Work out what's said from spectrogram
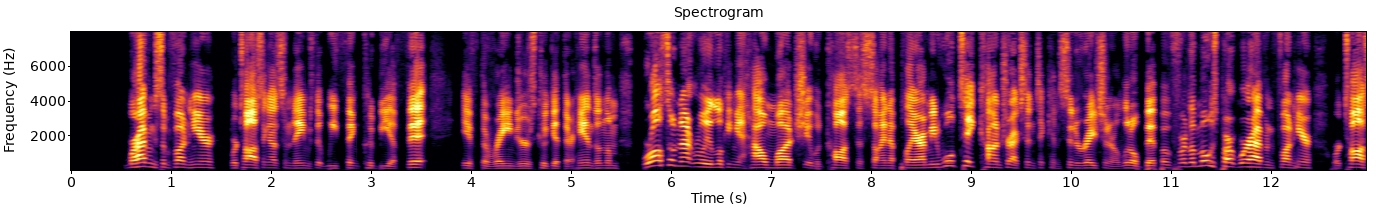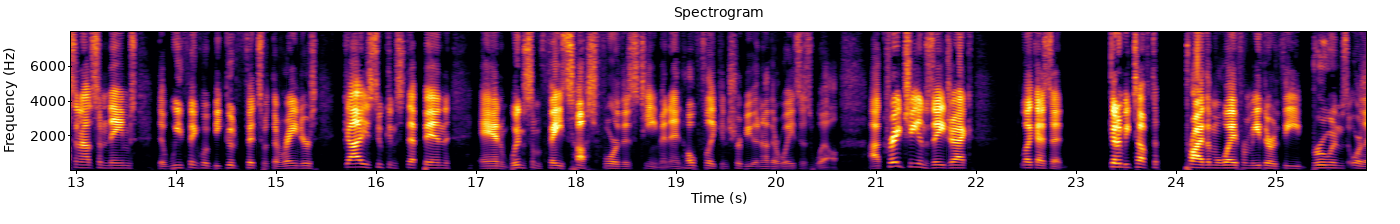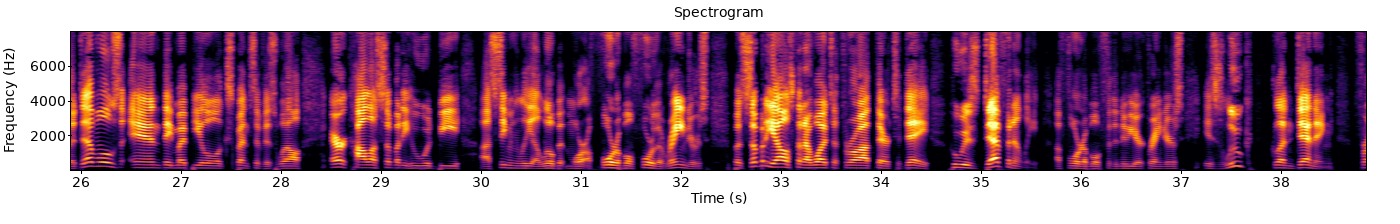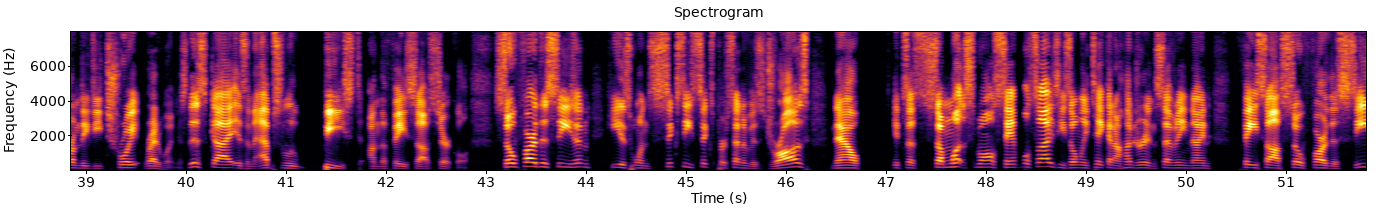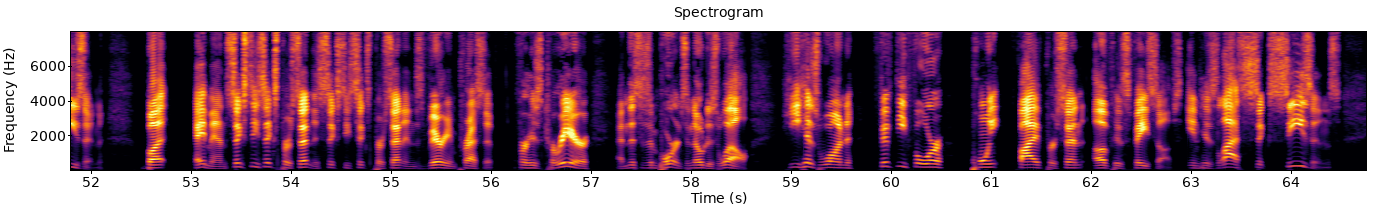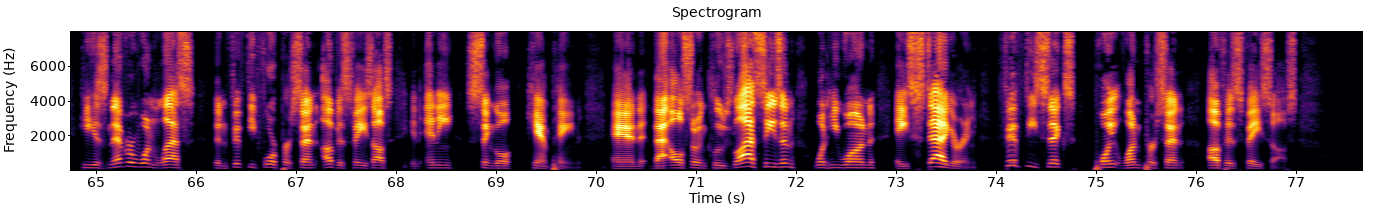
we're having some fun here. We're tossing out some names that we think could be a fit if the Rangers could get their hands on them. We're also not really looking at how much it would cost to sign a player. I mean, we'll take contracts into consideration a little bit, but for the most part, we're having fun here. We're tossing out some names that we think would be good fits with the Rangers, guys who can step in and win some faceoffs for this team and, and hopefully contribute in other ways as well. Uh, Krejci and Zajac, like I said, going to be tough to pry them away from either the Bruins or the Devils, and they might be a little expensive as well. Erik Haula, somebody who would be uh, seemingly a little bit more affordable for the Rangers. But somebody else that I wanted to throw out there today, who is definitely affordable for the New York Rangers, is Luke Glendening from the Detroit Red Wings. This guy is an absolute beast on the faceoff circle. So far this season, he has won 66% of his draws. Now, it's a somewhat small sample size. He's only taken 179 faceoffs so far this season, but hey man, 66% is 66%, and it's very impressive. For his career, and this is important to note as well, he has won 54.5% of his faceoffs. In his last six seasons, he has never won less than 54% of his faceoffs in any single campaign. And that also includes last season when he won a staggering 56.1% of his faceoffs.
